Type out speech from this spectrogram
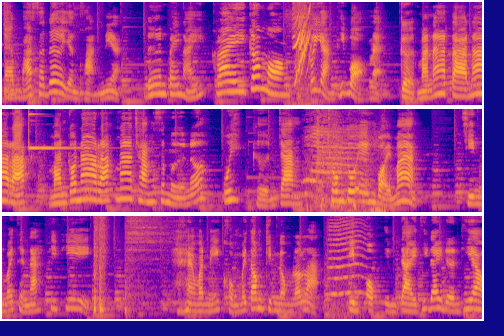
แอมบาสเดอร์อย่างขวัญเนี่ย เดินไปไหน ใครก็มอง ก็อย่างที่บอกแหละ เกิดมาหน้าตาน่ารัก มันก็น่ารักน่าชังเสมอเนอะ อุ๊ย เขินจัง ชมตัวเองบ่อยมาก ชินไว้เถอะนะพี่ๆ วันนี้คงไม่ต้องกินนมแล้วล่ะ อิ่มอกอิ่มใจที่ได้เดินเที่ยว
